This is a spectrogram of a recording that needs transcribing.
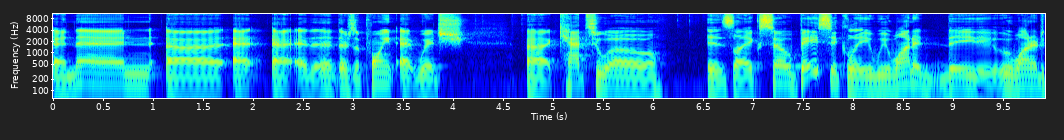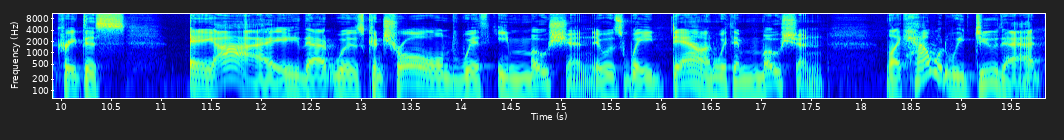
and then uh, at, at, at- there's a point at which uh, Katsuo is like, so basically, we wanted they we wanted to create this AI that was controlled with emotion. It was weighed down with emotion. Like, how would we do that?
